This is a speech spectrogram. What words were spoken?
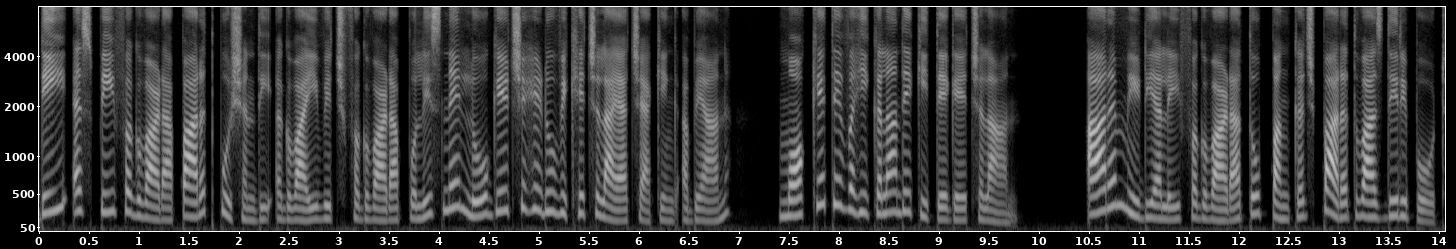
ਡੀਐਸਪੀ ਫਗਵਾੜਾ ਭਾਰਤ ਭੂਸ਼ਣ ਦੀ ਅਗਵਾਈ ਵਿੱਚ ਫਗਵਾੜਾ ਪੁਲਿਸ ਨੇ ਲੋਗੇਟ ਸ਼ਹਿੜੂ ਵਿਖੇ ਚਲਾਇਆ ਚੈਕਿੰਗ ਅਭਿਆਨ, ਮੌਕੇ ਤੇ ਵਹੀਕਲਾਂ ਦੇ ਕੀਤੇ ਗਏ ਚਲਾਨ। ਆਰਐਮ ਮੀਡੀਆ ਲਈ ਫਗਵਾੜਾ ਤੋਂ ਪੰਕਜ ਭਾਰਤਵਾਜ ਦੀ ਰਿਪੋਰਟ।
